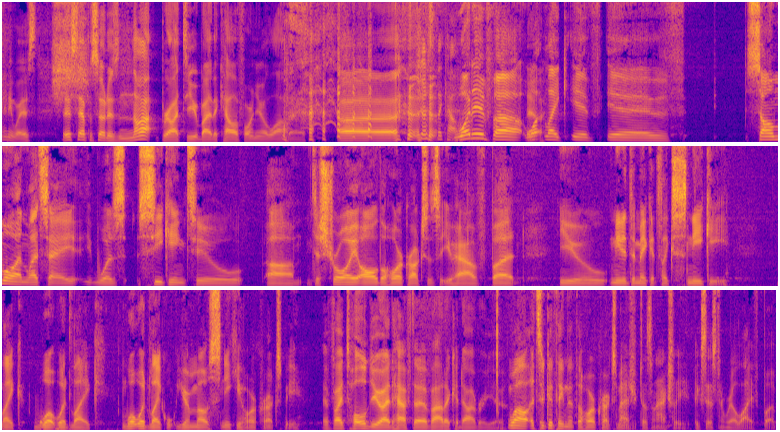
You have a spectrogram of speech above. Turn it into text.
anyways this episode is not brought to you by the california lotto just the California. What if, uh, Yeah. what like if if someone, let's say, was seeking to um, destroy all the Horcruxes that you have, but you needed to make it like sneaky? Like, what would like what would like your most sneaky Horcrux be? If I told you, I'd have to Avada Kedavra you. Well, it's a good thing that the Horcrux magic doesn't actually exist in real life, but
